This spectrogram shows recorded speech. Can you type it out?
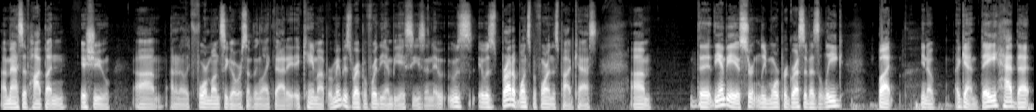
a massive hot button issue. Um, I don't know, like four months ago or something like that. It, it, came up, or maybe it was right before the NBA season. It, it was it was brought up once before on this podcast. Um, the the NBA is certainly more progressive as a league, but you know, again, they had that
